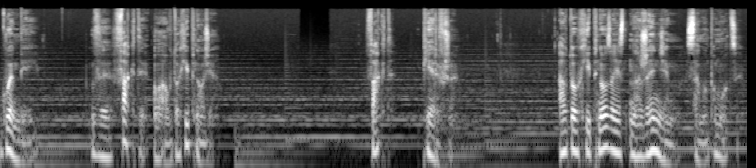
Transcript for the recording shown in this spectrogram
głębiej w fakty o autohipnozie. Fakt pierwszy. Autohipnoza jest narzędziem samopomocy.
